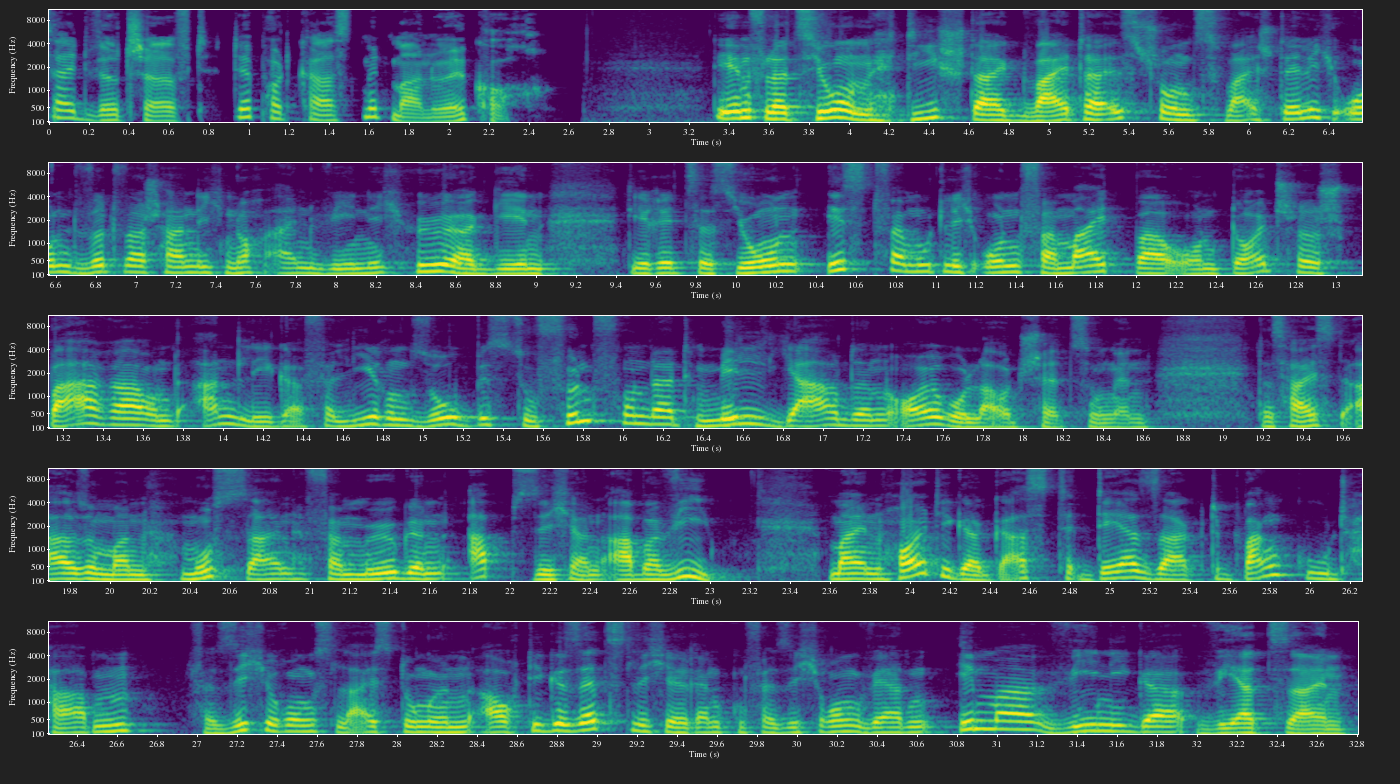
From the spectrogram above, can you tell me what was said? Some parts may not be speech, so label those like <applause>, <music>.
Inside Wirtschaft, der Podcast mit Manuel Koch. Die Inflation, die steigt weiter, ist schon zweistellig und wird wahrscheinlich noch ein wenig höher gehen. Die Rezession ist vermutlich unvermeidbar und deutsche Sparer und Anleger verlieren so bis zu 500 Milliarden Euro laut Schätzungen. Das heißt also, man muss sein Vermögen absichern. Aber wie? Mein heutiger Gast, der sagt, Bankguthaben Versicherungsleistungen, auch die gesetzliche Rentenversicherung werden immer weniger wert sein.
